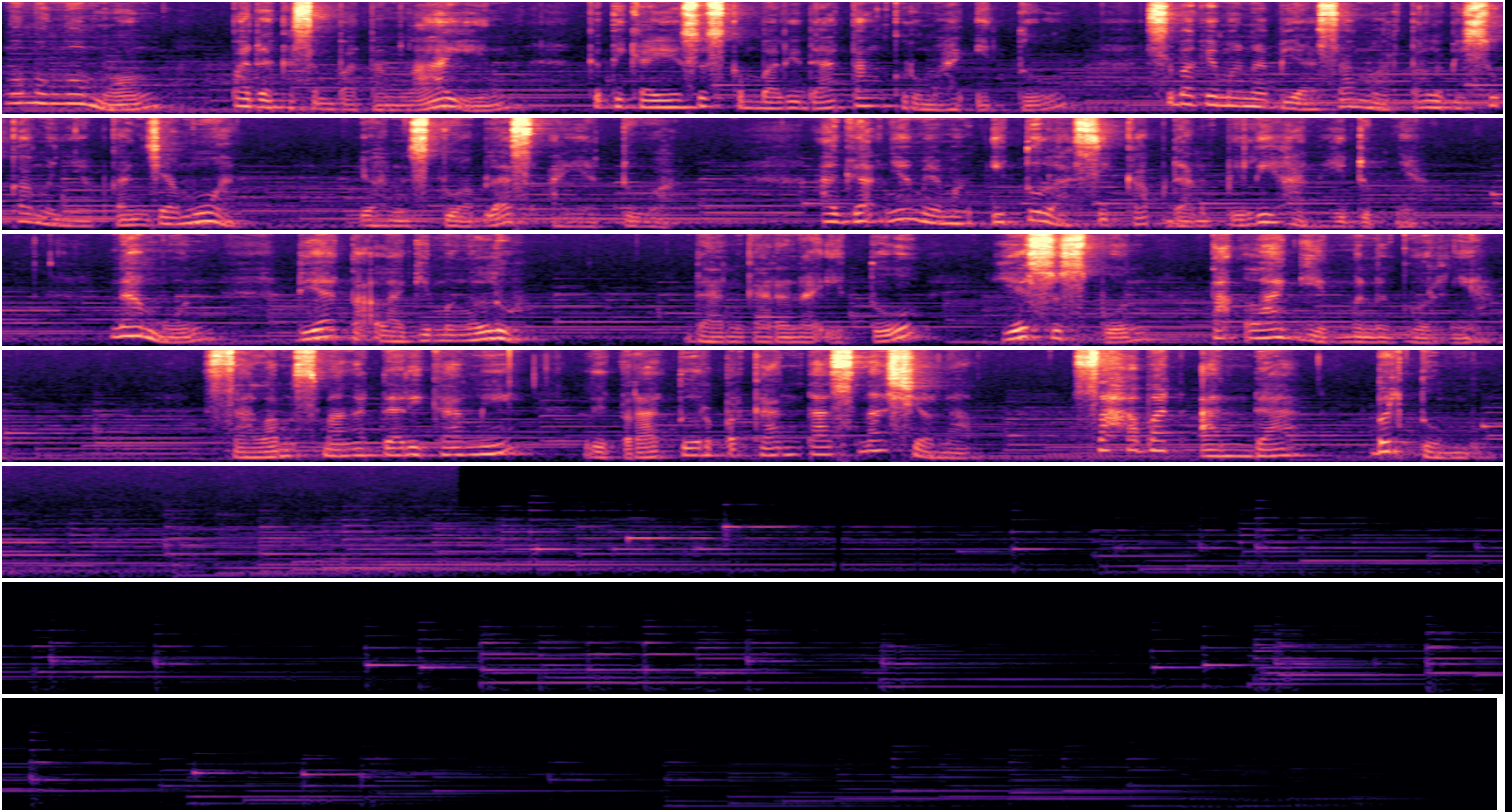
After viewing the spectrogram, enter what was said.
Ngomong-ngomong, pada kesempatan lain, ketika Yesus kembali datang ke rumah itu, sebagaimana biasa Marta lebih suka menyiapkan jamuan. Yohanes 12 ayat 2. Agaknya memang itulah sikap dan pilihan hidupnya. Namun, dia tak lagi mengeluh dan karena itu, Yesus pun tak lagi menegurnya. Salam semangat dari kami, literatur perkantas nasional. Sahabat Anda bertumbuh.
